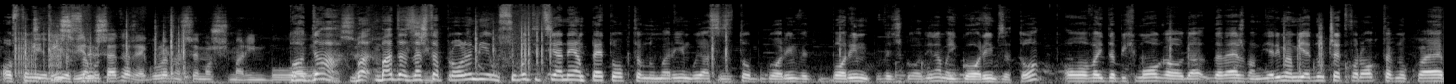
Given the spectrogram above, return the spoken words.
ostao mi je bio samo... Ti sviraš sada regularno sve, možeš marimbu... Pa da, ba, mada, znaš šta, problem je u Subotici, ja nemam peto oktavnu marimbu, ja se za to gorim, borim već godinama i gorim za to, ovaj, da bih mogao da, da vežbam, jer imam jednu oktavnu koja je,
